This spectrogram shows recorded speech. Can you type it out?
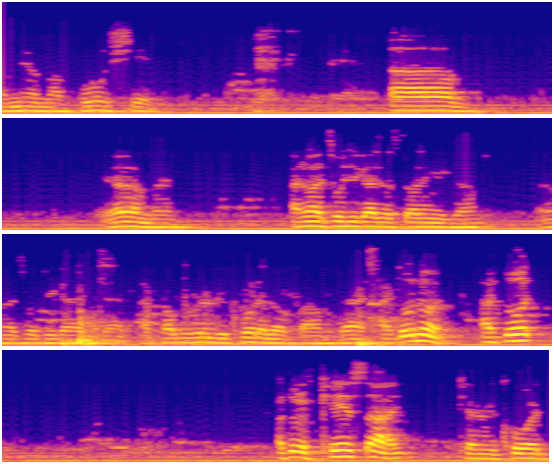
of me on my bullshit. um, yeah man. I know I told you guys I'm starting exams. I know I told you guys that I probably wouldn't record a lot, but I'm back. I don't know. I thought, I thought if KSI can record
